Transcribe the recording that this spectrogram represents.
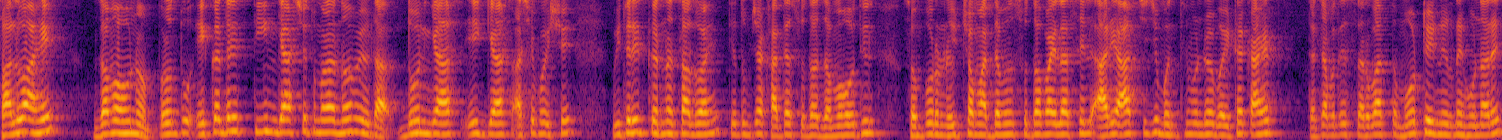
चालू आहे जमा होणं. परंतु एकंदरीत तीन गॅसचे तुम्हाला न मिळता दोन गॅस एक गॅस असे पैसे वितरित करणं चालू आहे. ते तुमच्या खात्यातसुद्धा जमा होतील. संपूर्ण न्यूजच्या माध्यमातून सुद्धा पाहिलं असेल. आणि आजची जी मंत्रिमंडळ बैठक आहे त्याच्यामध्ये सर्वात मोठे निर्णय होणार आहेत.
